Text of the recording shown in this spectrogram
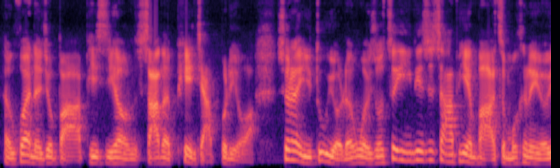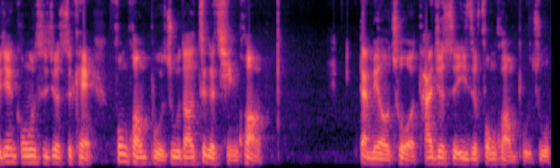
很快呢就把 PChome 杀得片甲不留啊！虽然一度有人问说，这一定是诈骗吧？怎么可能有一间公司就是可以疯狂补助到这个情况？但没有错，他就是一直疯狂补助，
